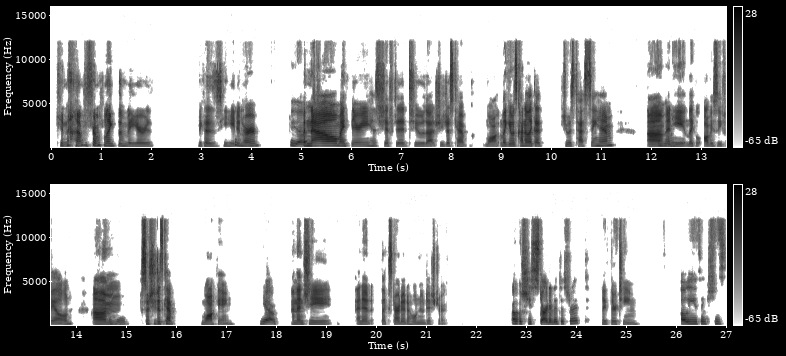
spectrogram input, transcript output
kidnapped from like the mayor because he hated her. yeah, But now my theory has shifted to that she just kept walk like it was kind of like a she was testing him. Um and Mhm. he like obviously failed. Um mhm, so she just kept walking. yeah. And then she and it like started a whole new district. Oh, she started a district? Like 13. Oh, you think she's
